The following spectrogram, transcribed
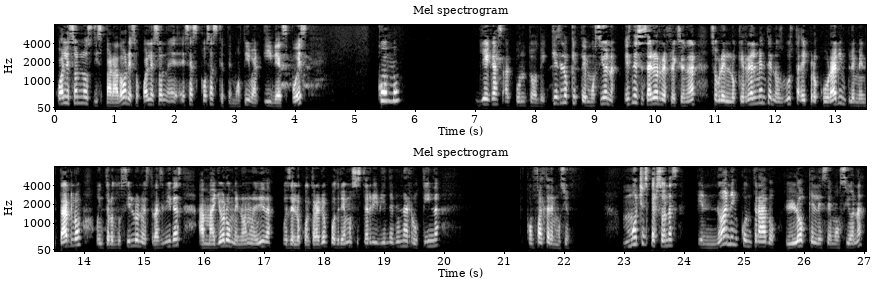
cuáles son los disparadores o cuáles son eh, esas cosas que te motivan. Y después, cómo llegas al punto de qué es lo que te emociona. Es necesario reflexionar sobre lo que realmente nos gusta y procurar implementarlo o introducirlo en nuestras vidas a mayor o menor medida, pues de lo contrario podríamos estar viviendo en una rutina con falta de emoción. Muchas personas que no han encontrado lo que les emociona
